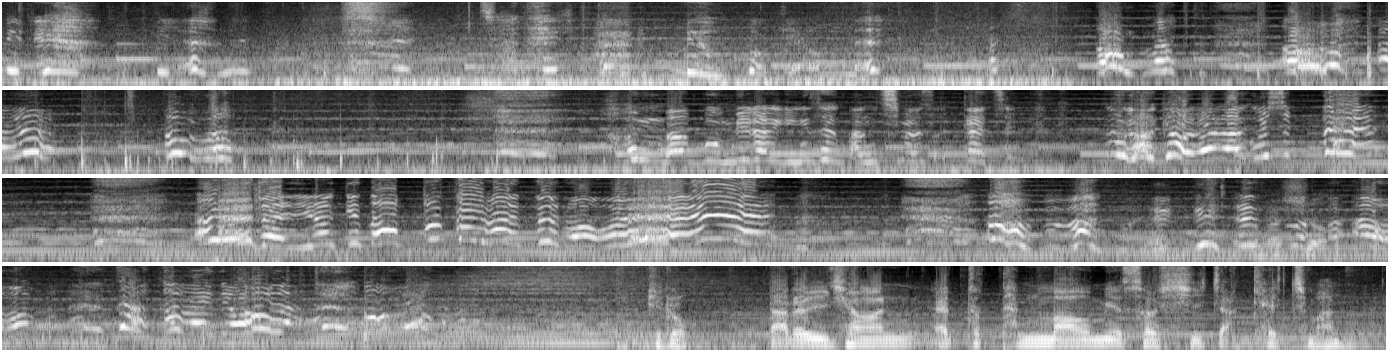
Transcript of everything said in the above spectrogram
네기 면목이 없네. 엄마, 엄마, 엄마. 엄마 몸이랑 인생 망치면서까지 누가 결혼하고 싶대? 아, 날 이렇게 나쁜 걸 만들어 왜? 엄마, 하시죠. 잠깐만요. 비록 딸을 향한 애틋한 마음에서 시작했지만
